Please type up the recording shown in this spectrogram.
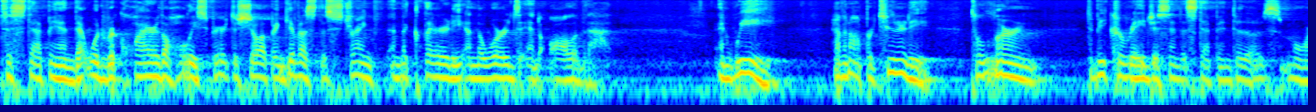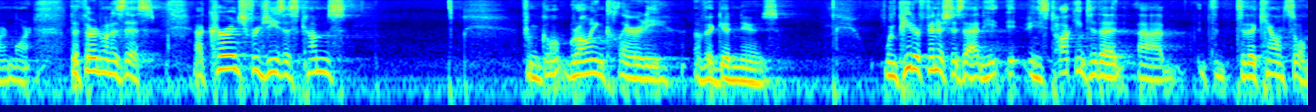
to step in that would require the Holy Spirit to show up and give us the strength and the clarity and the words and all of that. And we have an opportunity to learn to be courageous and to step into those more and more. The third one is this uh, courage for Jesus comes from growing clarity of the good news. When Peter finishes that, he, he's talking to the, uh, to, to the council,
